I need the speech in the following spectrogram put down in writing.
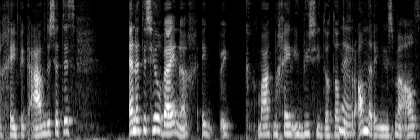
geef ik aan. Dus het is, en het is heel weinig. Ik, ik maak me geen illusie dat dat de verandering is. Maar als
